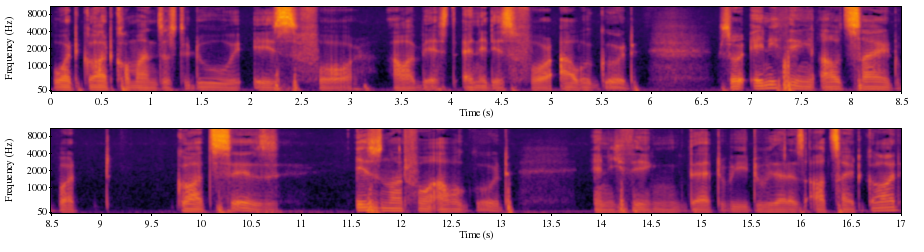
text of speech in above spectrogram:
what God commands us to do is for our best and it is for our good. So anything outside what God says is not for our good. Anything that we do that is outside God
